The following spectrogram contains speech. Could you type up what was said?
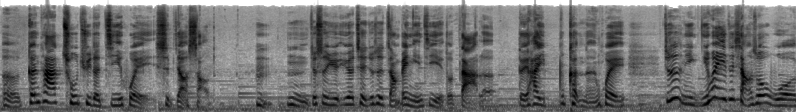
呃，跟他出去的机会是比较少的。嗯嗯，就是而而且就是长辈年纪也都大了，对他也不可能会。就是你，你会一直想说，我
